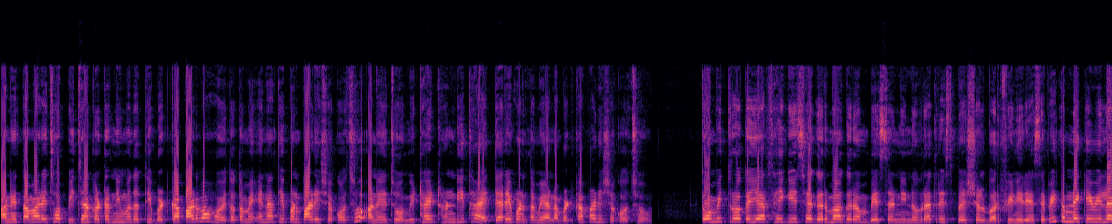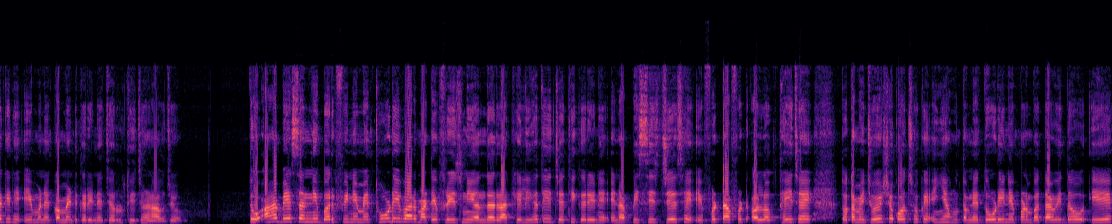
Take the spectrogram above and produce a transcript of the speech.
અને તમારે જો પીઝા કટરની મદદથી બટકા પાડવા હોય તો તમે એનાથી પણ પાડી શકો છો અને જો મીઠાઈ ઠંડી થાય ત્યારે પણ તમે આના બટકા પાડી શકો છો. તો મિત્રો, તૈયાર થઈ ગઈ છે ગરમા ગરમ બેસનની નવરાત્રી સ્પેશિયલ બરફીની રેસીપી. તમને કેવી લાગીને એ મને કમેન્ટ કરીને જરૂરથી જણાવજો. તો આ બેસનની બરફીને મેં થોડી વાર માટે ફ્રીજની અંદર રાખેલી હતી, જેથી કરીને એના પીસીસ જે છે એ ફટાફટ અલગ થઈ જાય. તો તમે જોઈ શકો છો કે અહીંયા હું તમને તોડીને પણ બતાવી દઉં. એ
